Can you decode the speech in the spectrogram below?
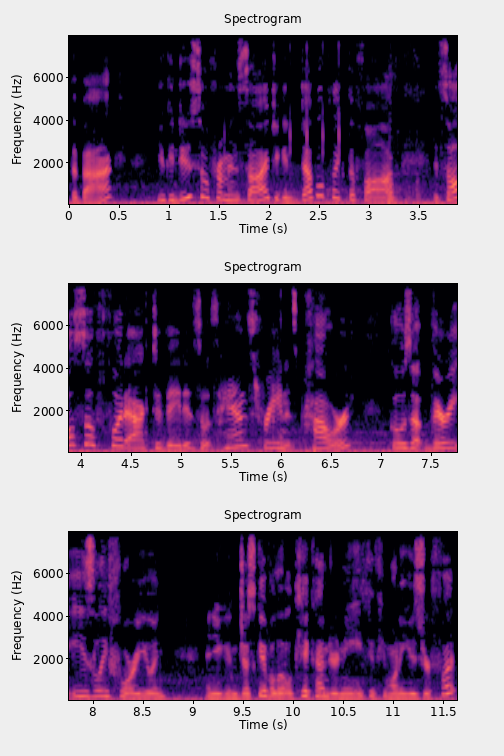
the back, You can do so from inside. You can double click the fob. It's also foot activated, so it's hands-free and it's powered. Goes up very easily for you and, and you can just give a little kick underneath if you wanna use your foot.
